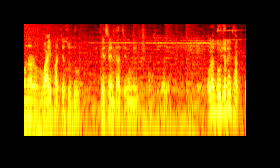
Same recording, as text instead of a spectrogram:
ওনার ওয়াইফ আছে শুধু। পেশেন্ট আছে উনি হসপিটালে ওরা দুজনেই থাকতো।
